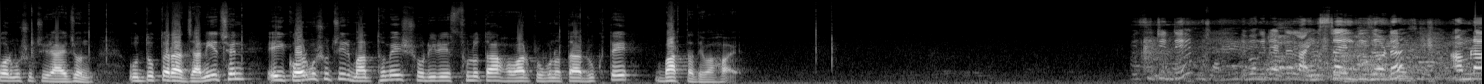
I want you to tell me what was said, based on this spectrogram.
কর্মসূচির আয়োজন। উদ্যোক্তারা জানিয়েছেন, এই কর্মসূচির মাধ্যমে শরীরে স্থূলতা হওয়ার প্রবণতা রুখতে বার্তা দেওয়া হয়। এবং এটা একটা লাইফস্টাইল ডিসঅর্ডার আমরা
